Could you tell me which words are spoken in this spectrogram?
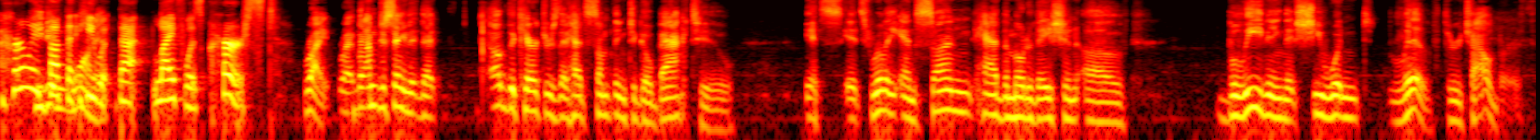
Hurley He thought didn't that he would that life was cursed. Right, right. But I'm just saying that that of the characters that had something to go back to, it's it's really and Sun had the motivation of believing that she wouldn't live through childbirth.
